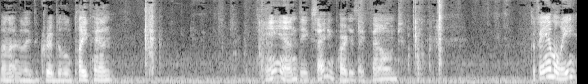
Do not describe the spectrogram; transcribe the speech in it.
Well, not really the crib, the little playpen. And the exciting part is I found the family,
